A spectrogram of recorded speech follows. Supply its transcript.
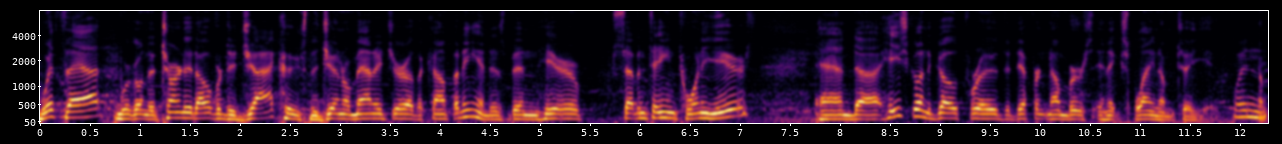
With that, we're going to turn it over to Jack, who's the general manager of the company and has been here 17, 20 years. And uh, he's going to go through the different numbers and explain them to you. When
